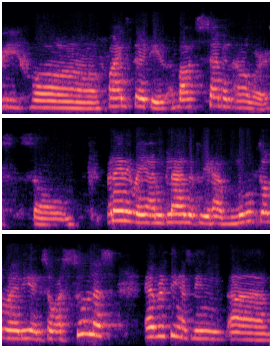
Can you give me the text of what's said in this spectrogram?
uh, 5.30 about seven hours so but anyway i'm glad that we have moved already and so as soon as everything has been uh,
